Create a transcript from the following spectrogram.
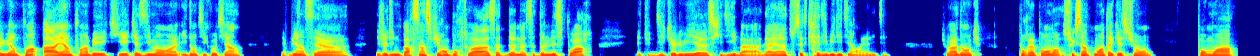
eu un point A et un point B qui est quasiment identique au tien, eh bien, c'est déjà d'une part, c'est inspirant pour toi, ça te donne, ça donne l'espoir et tu te dis que lui, euh, ce qu'il dit, bah, derrière, il y a toute cette crédibilité en réalité. Tu vois, donc, pour répondre succinctement à ta question, pour moi,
